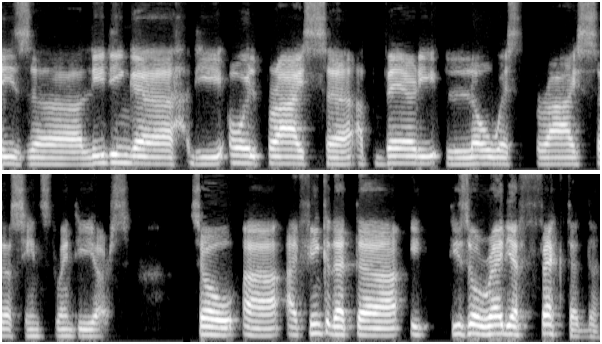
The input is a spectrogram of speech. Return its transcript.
is leading the oil price at very lowest price since 20 years. So I think that it is already affected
